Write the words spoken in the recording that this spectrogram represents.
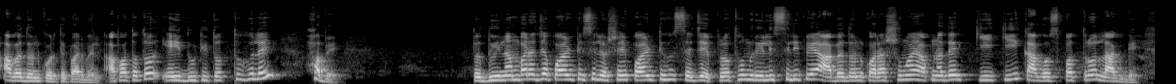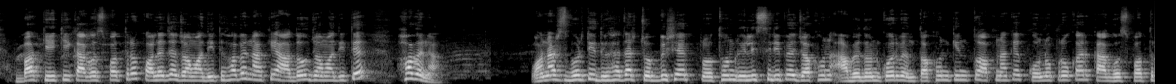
আবেদন করতে পারবেন। আপাতত এই দুটি তথ্য হলেই হবে। তো দুই নম্বরে যে পয়েন্টটি ছিল, সেই পয়েন্টটি হচ্ছে যে প্রথম রিলিজ স্লিপে আবেদন করার সময় আপনাদের কি কি কাগজপত্র লাগবে? বা কি কি কাগজপত্র কলেজে জমা দিতে হবে নাকি আদৌ জমা দিতে হবে না? অনার্স ভর্তি দুই হাজার চব্বিশের প্রথম রিলিজ স্লিপে যখন আবেদন করবেন, তখন কিন্তু আপনাকে কোনো প্রকার কাগজপত্র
